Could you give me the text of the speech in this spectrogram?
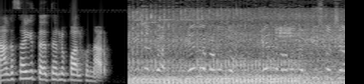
Nagasai తదితరులు పాల్గొన్నారు. కేంద్ర ప్రభుత్వం కేంద్ర ప్రభుత్వం తీసుకొచ్చిన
